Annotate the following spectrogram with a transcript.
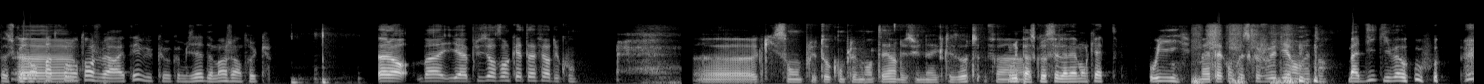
Parce que dans pas Euh. trop longtemps, je vais arrêter, vu que, comme je disais, demain j'ai un truc. Alors, bah, il y a plusieurs enquêtes à faire, du coup. Euh, qui sont plutôt complémentaires les unes avec les autres. Enfin, Oui, parce que c'est la même enquête. oui, mais t'as compris ce que je voulais dire en même temps. Bah, dis qui va où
